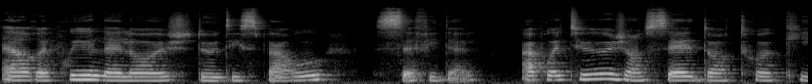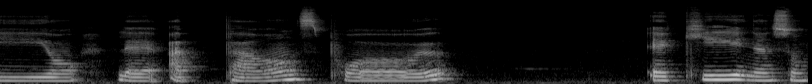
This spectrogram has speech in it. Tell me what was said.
elle reprit l'éloge de disparu, ses fidèles. Après tout, j'en sais d'autres qui ont les apparences pour eux et qui ne sont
